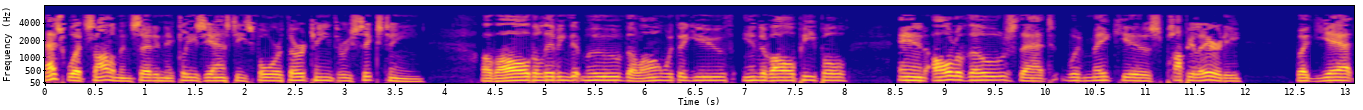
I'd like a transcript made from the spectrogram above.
That's what Solomon said in Ecclesiastes 4:13 through 16. Of all the living that moved, along with the youth, end of all people, and all of those that would make his popularity, but yet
